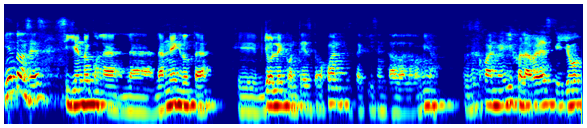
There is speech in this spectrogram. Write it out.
Y entonces, siguiendo con la, anécdota, eh, yo le contesto a Juan, que está aquí sentado al lado mío. Entonces Juan me dijo, la verdad es que yo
